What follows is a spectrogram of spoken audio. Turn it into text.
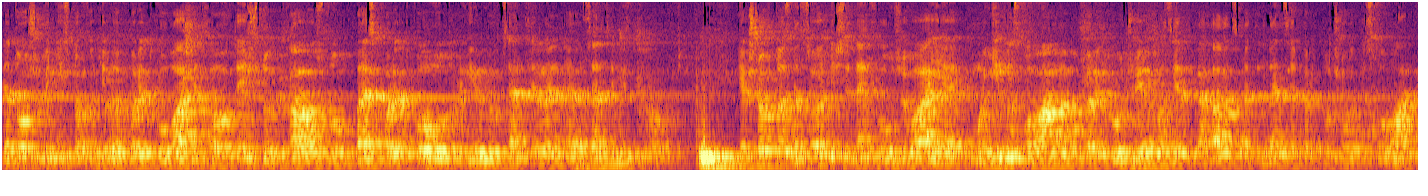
для того, щоб ми дійсно хотіли впорядкувати хаотичну, хаосну, безпорядкову торгівлю в центрі, е, в центрі міста Дрогобича. Якщо хтось на сьогоднішній день зловживає моїми словами або перекручує, у нас є така талицька тенденція перекручувати слова.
